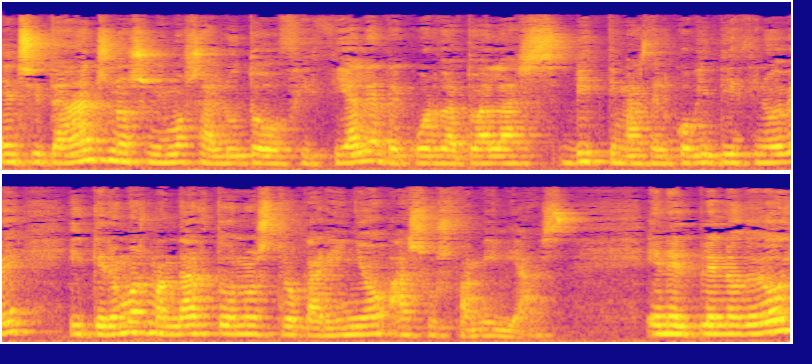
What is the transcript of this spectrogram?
En Ciudadanos nos unimos al luto oficial en recuerdo a todas las víctimas del COVID-19 y queremos mandar todo nuestro cariño a sus familias. En el pleno de hoy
